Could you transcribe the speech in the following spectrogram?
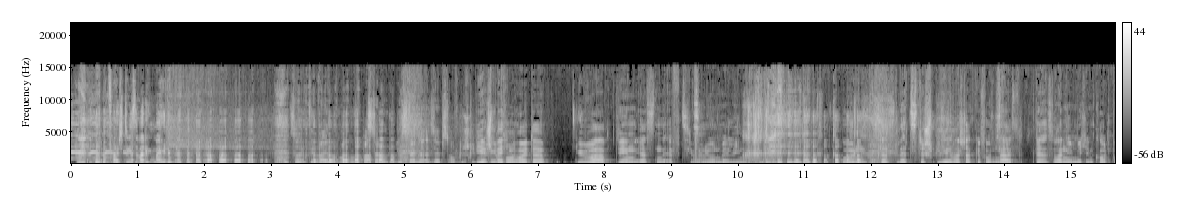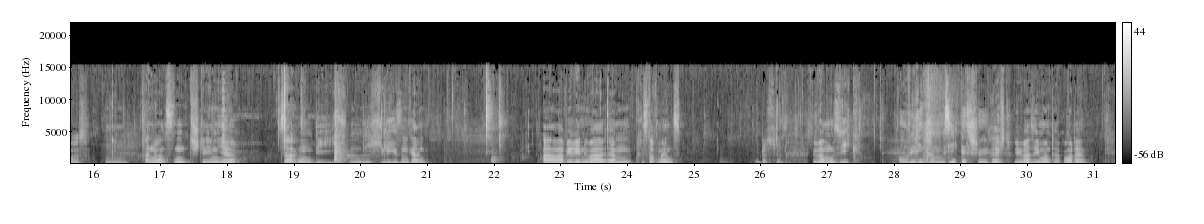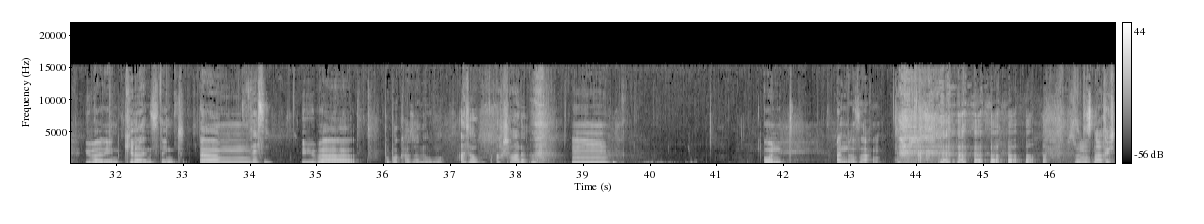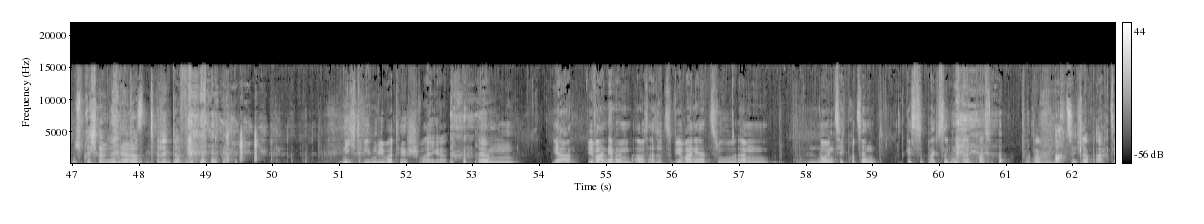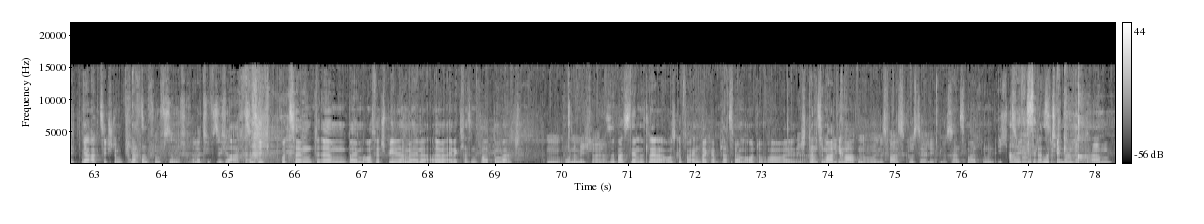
Verstehst du, was ich meine? Soll ich den Wein aufmachen, Sebastian, und du liest deine selbst aufgeschriebenen Wir Themen sprechen vor? heute über den ersten FC Union Berlin. Und das letzte Spiel, was stattgefunden hat, das war nämlich in Cottbus. Ansonsten stehen hier Sachen, die ich nicht lesen kann. Aber wir reden über ähm, Christoph Menz, Ein bisschen. über Musik, Oh, wir reden über Musik, das ist schön. Echt? über Simon Terodde, über den Killerinstinkt, ähm, Wessen? über Bubakar Sanogo. Ach so, ach schade. und andere Sachen. Du solltest Nachrichtensprecher werden. Du hast ein Talent dafür. Nicht reden wir über Till Schweiger. ähm, ja, wir waren ja beim Aus, also zu, wir waren ja zu ähm, 90 Prozent Gäste, pass, äh, pass, 80. Knapp 80, ja 80, stimmt. Vier von fünf sind relativ sicher. 80 Prozent ähm, beim Auswärtsspiel haben wir eine, äh, eine Klassenfahrt gemacht. Hm, ohne mich leider. Sebastian ist leider ausgefallen, weil kein Platz mehr im Auto war, weil Ich Hans durfte nur die Martin, Karten holen. Das war das größte Erlebnis. Hans Martin und ich zu viel Platz weggenommen haben.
